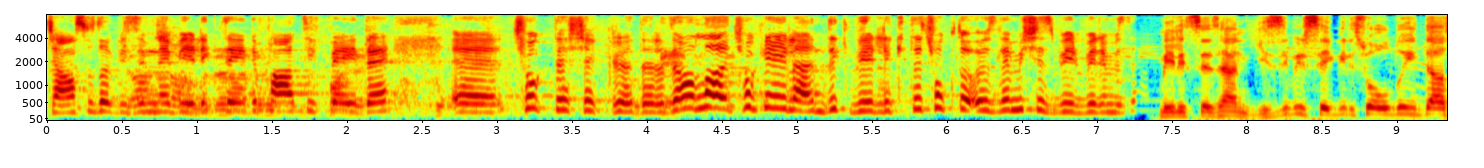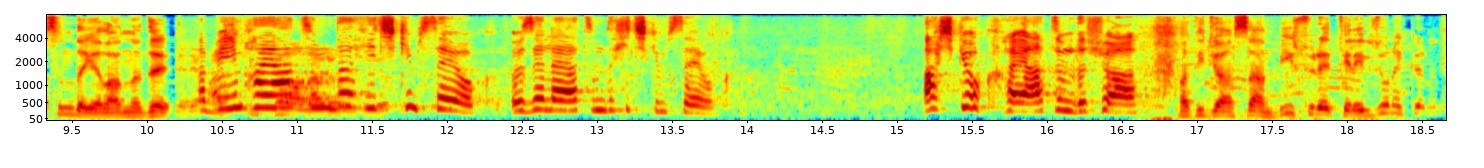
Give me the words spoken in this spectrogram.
Cansu da bizimle birlikteydi, Fatih Bey de. E, çok teşekkür ederiz. Vallahi çok eğlendik birlikte. Çok da özlemişiz birbirimizi. Melis Sezen gizli bir sevgilisi olduğu iddiasını da yalanladı. Ya Benim hayatımda hiç kimse yok. Özel hayatımda hiç kimse yok. Aşk yok hayatımda şu an. Hatice Aslan bir süre televizyon ekranında...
